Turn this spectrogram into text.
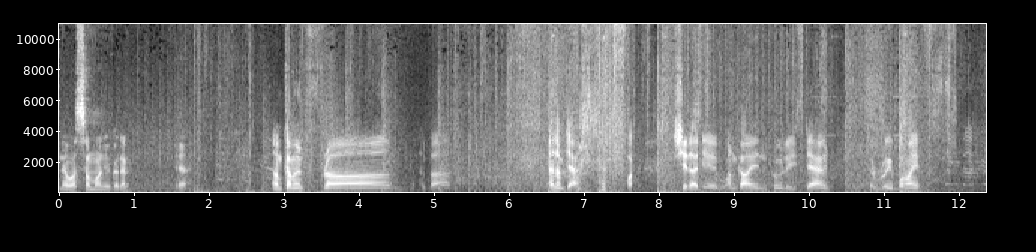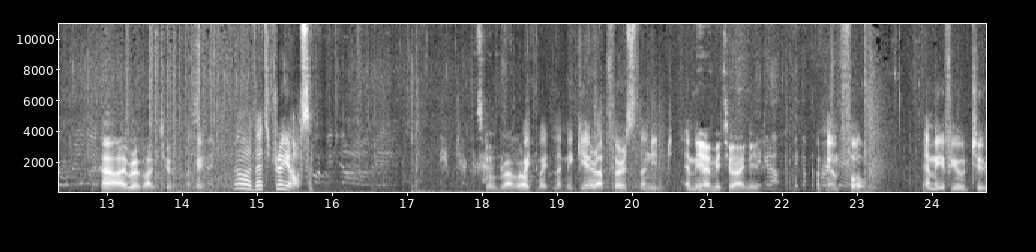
There was someone, you got him? Yeah. I'm coming from above. And I'm down. Fuck. Shit idea. One guy in the pool, he's down. A revive. Yeah, I revived you. Okay. Oh, that's pretty awesome. So bravo. Wait, wait, let me gear up first. I need Emmy. Yeah, me too. I need. Pick it up. Pick up the Okay, first I'm aid. full. Emmy, if you two.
